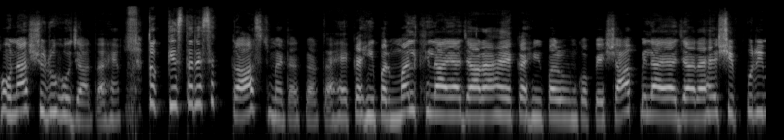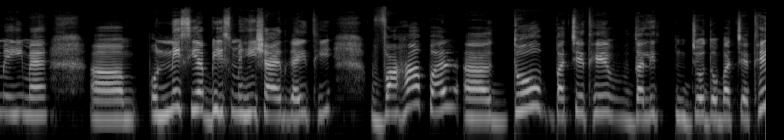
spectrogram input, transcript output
होना शुरू हो जाता है। तो किस तरह से कास्ट मैटर करता है? कहीं पर मल खिलाया जा रहा है कहीं पर उनको पेशाब पिलाया जा रहा है। शिवपुरी में ही मैं उन्नीस या बीस में ही शायद गई थी। वहाँ पर आ, दो बच्चे थे दलित जो दो बच्चे थे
